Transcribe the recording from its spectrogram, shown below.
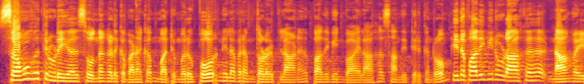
சமூகத்தினுடைய சொந்தங்களுக்கு வணக்கம் மற்றும் ஒரு போர் நிலவரம் தொடர்பிலான பதிவின் வாயிலாக சந்தித்திருக்கின்றோம். இந்த பதிவினூடாக நாங்கள்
